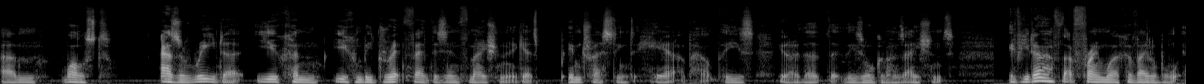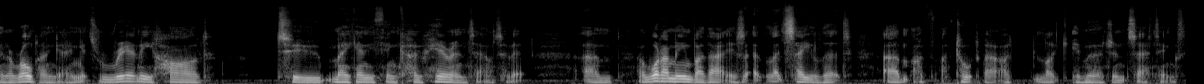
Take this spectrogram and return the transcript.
um, whilst as a reader you can you can be drip fed this information and it gets interesting to hear about these, you know, the, the, these organisations. If you don't have that framework available in a role playing game, it's really hard to make anything coherent out of it. Um, and what I mean by that is, uh, let's say that Um, I've, I've talked about I like emergent settings,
